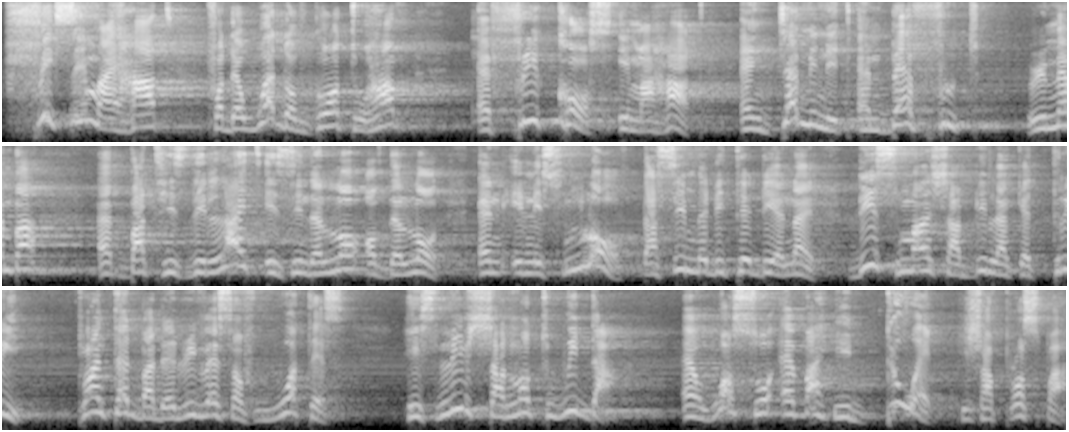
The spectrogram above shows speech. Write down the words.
fixing my heart for the word of God to have a free course in my heart and germinate and bear fruit. Remember, uh, but his delight is in the law of the Lord, and in his law does he meditate day and night. This man shall be like a tree planted by the rivers of waters. His leaves shall not wither, and whatsoever he doeth, he shall prosper.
